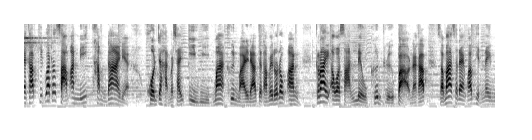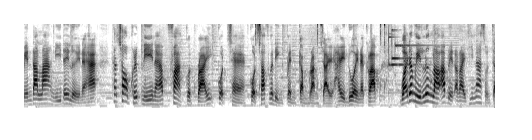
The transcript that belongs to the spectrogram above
นะครับ คิดว่าถ้า 3 อันนี้ทำได้เนี่ยคนจะหันมาใช้ EV มากขึ้นไหมนะครับ จะทำให้รถน้ำมัน ใกล้อวสานเร็วขึ้นหรือเปล่านะครับ สามารถแสดงความเห็นในเม้นต์ด้านล่างนี้ได้เลยนะฮะ ถ้าชอบคลิปนี้นะครับ ฝากกดไลค์กดแชร์ กดซับกระดิ่งเป็นกำลังใจให้ด้วยนะครับ ไว้ถ้ามีเรื่องราวอัปเดตอะไรที่น่าสนใจ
